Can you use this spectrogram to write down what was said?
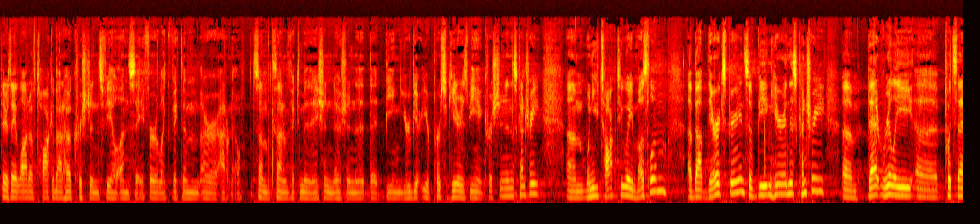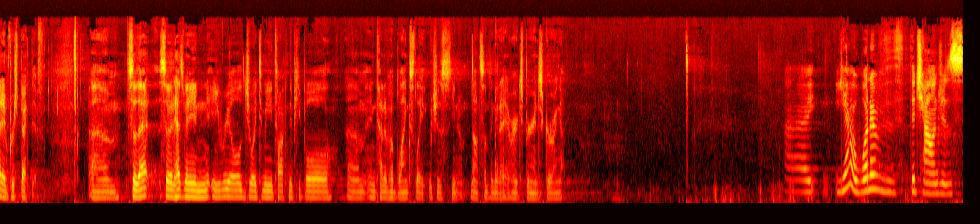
there's a lot of talk about how Christians feel unsafe or like victim or I don't know some kind of victimization notion that, that being your your persecutor is being a Christian in this country. Um, when you talk to a Muslim about their experience of being here in this country, um, that really uh, puts that in perspective. Um, so that so it has been a real joy to me talking to people um, in kind of a blank slate, which is you know not something that I ever experienced growing up. Uh, yeah, one of the challenges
